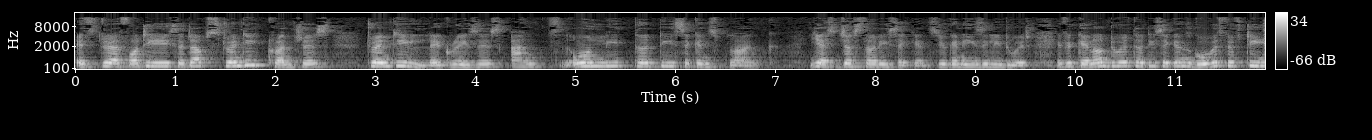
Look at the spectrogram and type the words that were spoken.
It's 40 sit-ups, 20 crunches, 20 leg raises and only 30 seconds plank. Yes, just 30 seconds. You can easily do it. If you cannot do it 30 seconds, go with 15,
